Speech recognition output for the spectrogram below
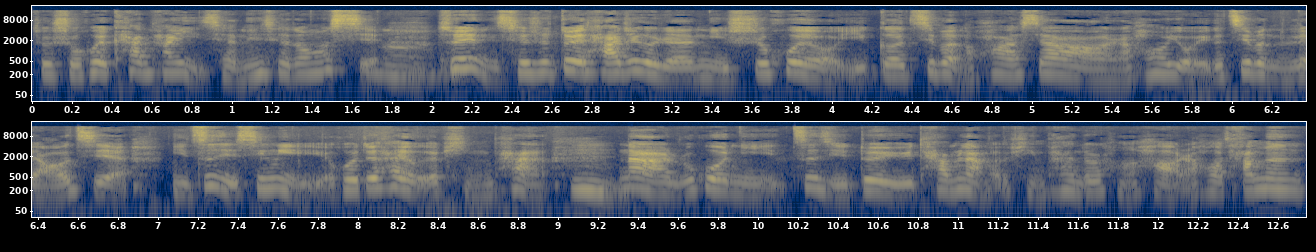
就是会看他以前的一些东西，嗯所以你其实对他这个人，你是会有一个基本的画像，然后有一个基本的了解，你自己心里也会对他有一个评判。嗯那如果你自己对于他们两个的评判都是很好，然后他们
